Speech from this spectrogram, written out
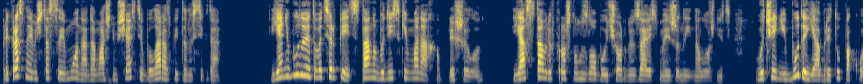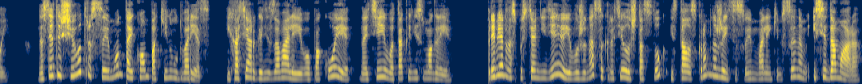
Прекрасная мечта Саймона о домашнем счастье была разбита навсегда. «Я не буду этого терпеть, стану буддийским монахом», — решил он. Я оставлю в прошлом злобу и черную зависть моей жены и наложниц. В учении Будды я обрету покой. На следующее утро Саймон тайком покинул дворец, и хотя организовали его покои, найти его так и не смогли. Примерно спустя неделю его жена сократила штат слуг и стала скромно жить со своим маленьким сыном Исидамара.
